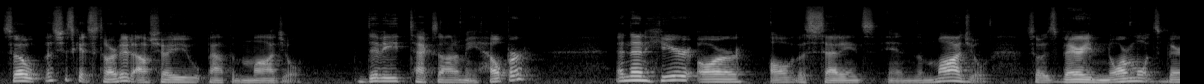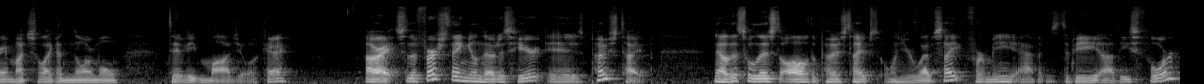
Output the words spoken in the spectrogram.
So let's just get started. I'll show you about the module. Divi Taxonomy Helper. And then here are all the settings in the module. So it's very normal. It's very much like a normal Divi module, okay? All right, so the first thing you'll notice here is post type. Now this will list all of the post types on your website. For me, it happens to be uh, these four.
